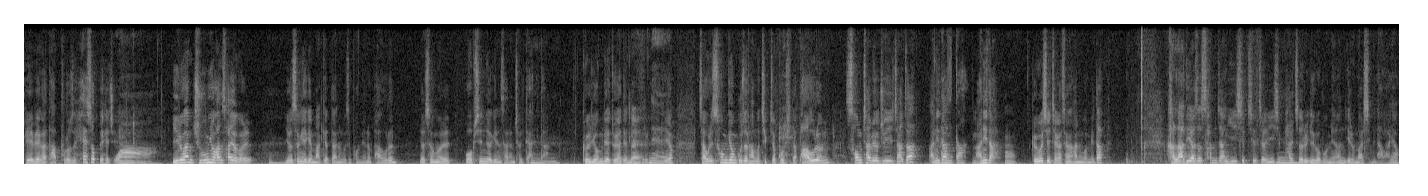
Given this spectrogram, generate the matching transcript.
베베가 다 풀어서 해석도 해줘요. 와. 이러한 중요한 사역을 여성에게 맡겼다는 것을 보면은 바울은 여성을 업신여기는 사람 절대 아니다. 그걸 염두에 둬야 된다는 네. 그런 네. 얘기예요. 자, 우리 성경 구절 한번 직접 봅시다. 바울은 성차별주의자자 아니다. 아니다. 아니다. 응. 그것이 제가 생각하는 겁니다. 갈라디아서 3장 27절, 28절을 읽어보면 이런 말씀이 나와요.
